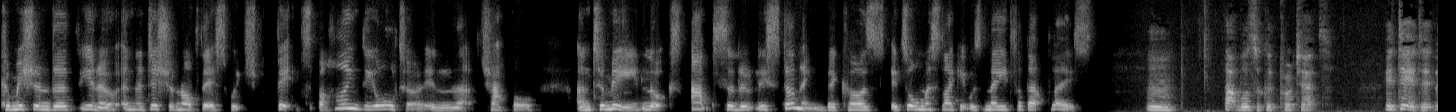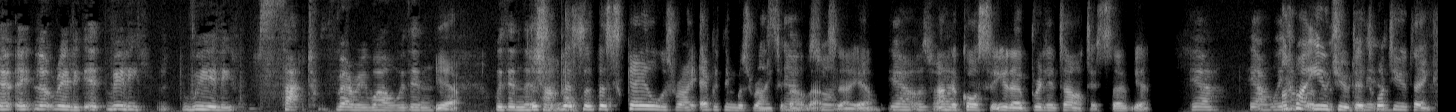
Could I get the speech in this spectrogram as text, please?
commissioned a, you know, an edition of this which fits behind the altar in that chapel, and to me looks absolutely stunning because it's almost like it was made for that place. Mm, that was a good project. It did. It, it, it looked really. It really, really sat very well within Yeah, within the, the, chapel. the, the scale was right. Everything was right about that. right. So yeah, yeah, it was. and of course, you know, brilliant artists. So yeah. yeah, yeah. What about you, Judith? brilliant- What do you think?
